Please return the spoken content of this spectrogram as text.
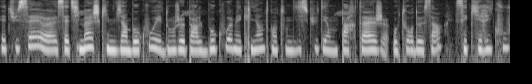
Et tu sais, euh, cette image qui me vient beaucoup et dont je parle beaucoup à mes clientes quand on discute et on partage autour de ça, c'est Kirikou.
